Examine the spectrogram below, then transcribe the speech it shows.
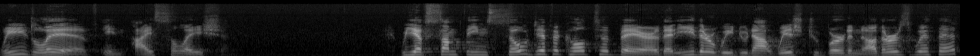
we live in isolation. We have something so difficult to bear that either we do not wish to burden others with it,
